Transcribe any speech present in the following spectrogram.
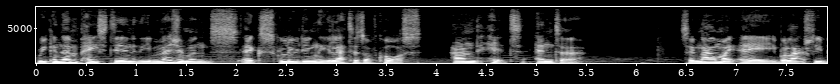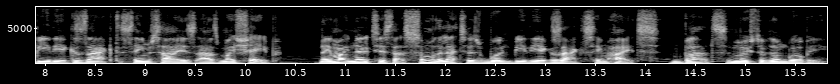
We can then paste in the measurements, excluding the letters of course, and hit enter. So now my A will actually be the exact same size as my shape. Now you might notice that some of the letters won't be the exact same height, but most of them will be.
